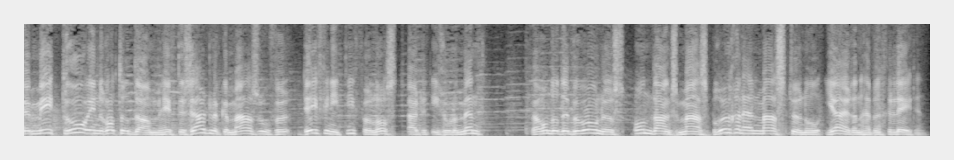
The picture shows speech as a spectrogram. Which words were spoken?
De metro in Rotterdam heeft de zuidelijke Maasoever definitief verlost uit het isolement... waaronder de bewoners ondanks Maasbruggen en Maastunnel jaren hebben geleden.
